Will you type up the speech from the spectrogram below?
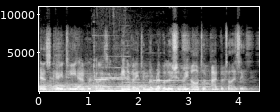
SKT Advertising. Innovating the revolutionary art of advertising.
